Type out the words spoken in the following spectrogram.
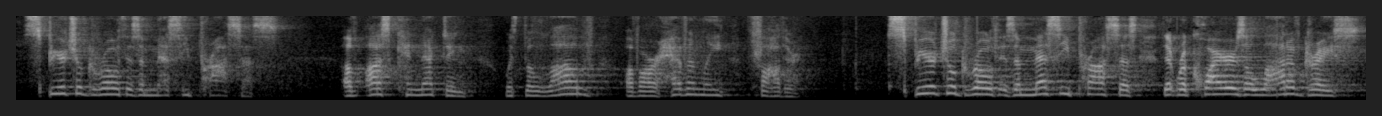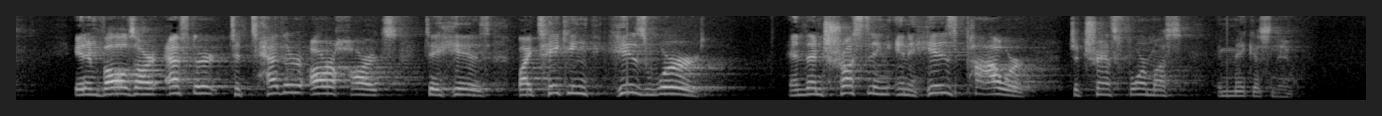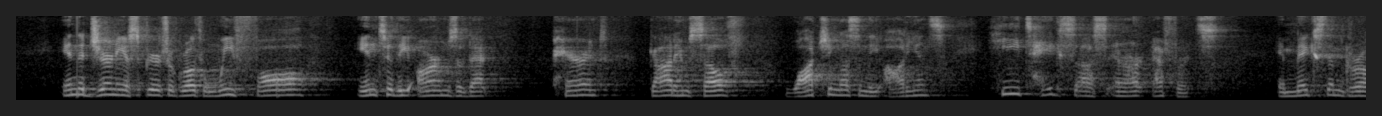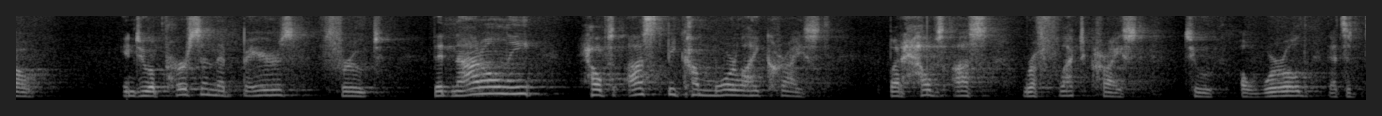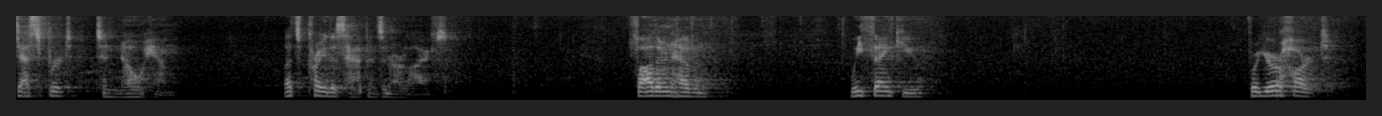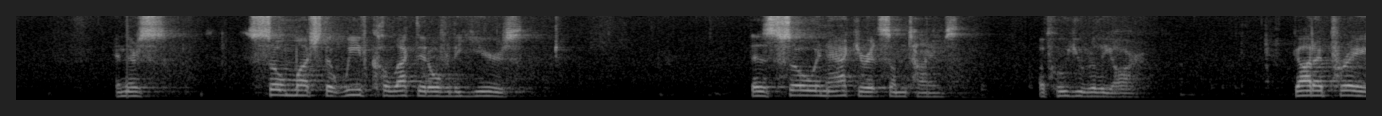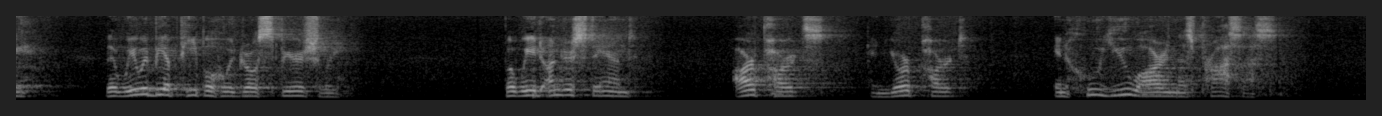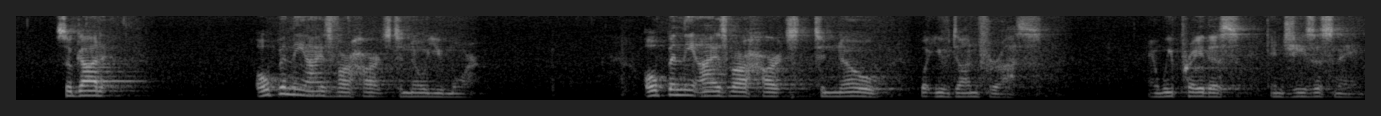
Spiritual growth is a messy process of us connecting with the love of our Heavenly Father. Spiritual growth is a messy process that requires a lot of grace. It involves our effort to tether our hearts to His by taking His word and then trusting in His power to transform us and make us new in the journey of spiritual growth, when we fall into the arms of that parent, God Himself, watching us in the audience, He takes us in our efforts and makes them grow into a person that bears fruit, that not only helps us become more like Christ, but helps us reflect Christ to a world that's desperate to know Him. Let's pray this happens in our lives. Father in heaven, we thank you for your heart. And there's so much that we've collected over the years that is so inaccurate sometimes of who you really are. God, I pray that we would be a people who would grow spiritually but we'd understand our parts and your part in who you are in this process. So, God, open the eyes of our hearts to know you more. Open the eyes of our hearts to know what you've done for us. And we pray this in Jesus' name.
